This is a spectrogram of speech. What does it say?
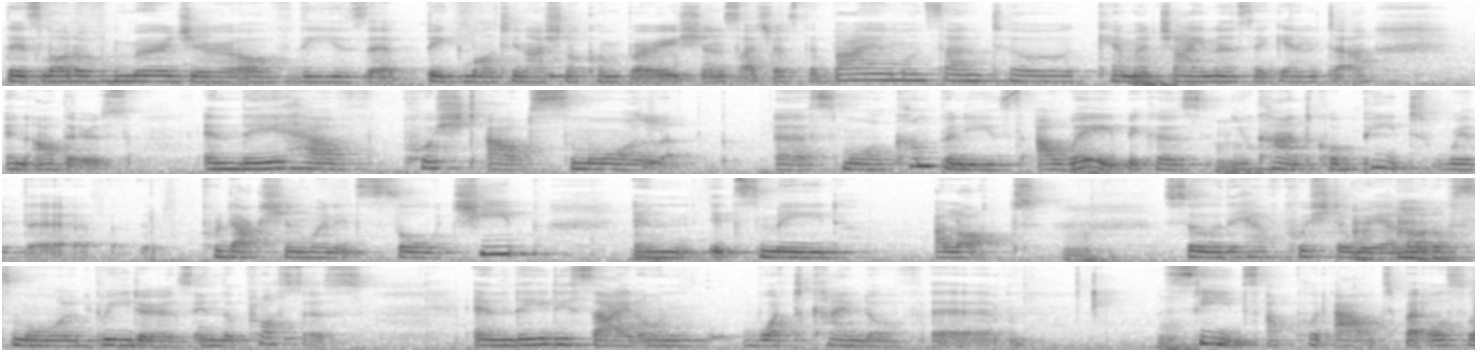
there's a lot of merger of these uh, big multinational corporations such as the Bayer, Monsanto, Kema Mm. China, Syngenta, and others, and they have pushed out small uh, small companies away because you Mm. can't compete with uh, production when it's so cheap and it's made a lot. Mm. So they have pushed away a lot of small breeders in the process, and they decide on what kind of um, Mm. seeds are put out. But also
